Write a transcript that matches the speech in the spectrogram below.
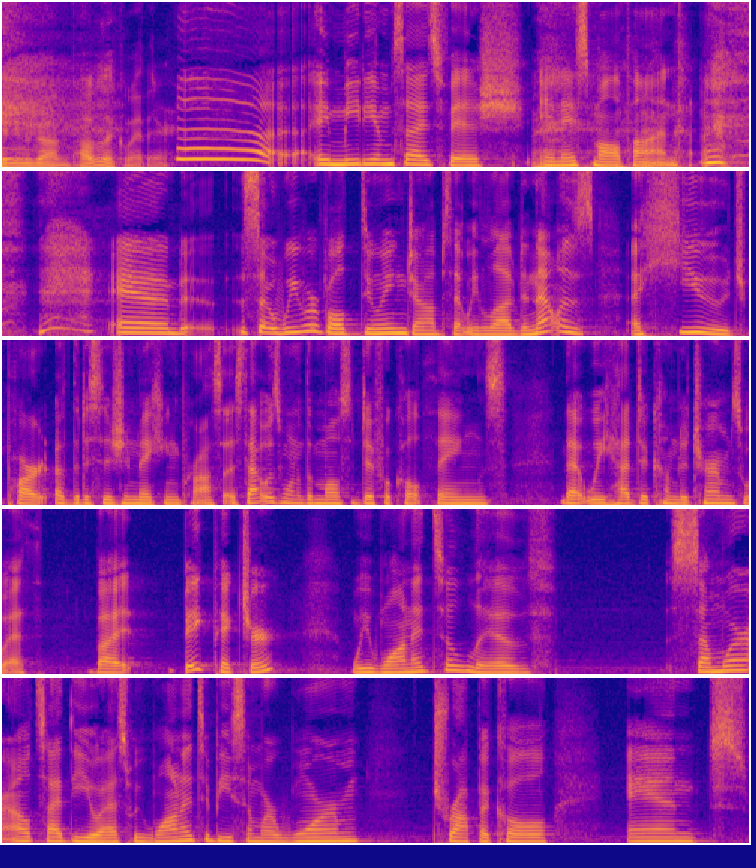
even go out in public with her. Uh, a medium sized fish in a small pond. and so we were both doing jobs that we loved. And that was a huge part of the decision making process. That was one of the most difficult things that we had to come to terms with. But big picture, we wanted to live somewhere outside the US. We wanted to be somewhere warm, tropical, and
